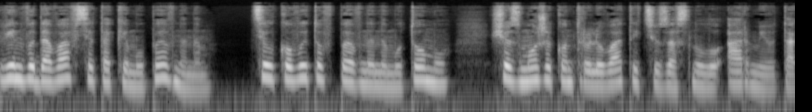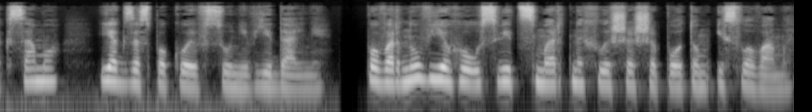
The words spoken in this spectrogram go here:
Він видавався таким упевненим, цілковито впевненим у тому, що зможе контролювати цю заснулу армію так само, як заспокоїв суні в їдальні, повернув його у світ смертних лише шепотом і словами.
